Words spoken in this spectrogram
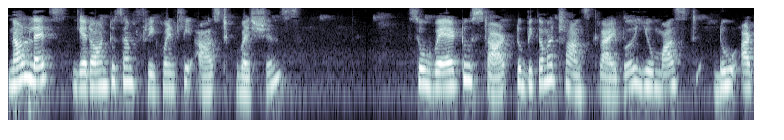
Now let's get on to some frequently asked questions. So where to start? To become a transcriber, you must do a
